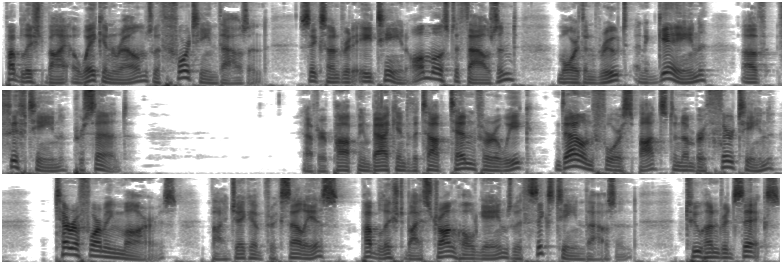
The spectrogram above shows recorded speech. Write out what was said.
published by Awaken Realms with 14,618, almost a thousand, more than Root, and a gain of 15%. After popping back into the top 10 for a week, down four spots to number 13, Terraforming Mars by Jacob Fryxelius, published by Stronghold Games with 16,206,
